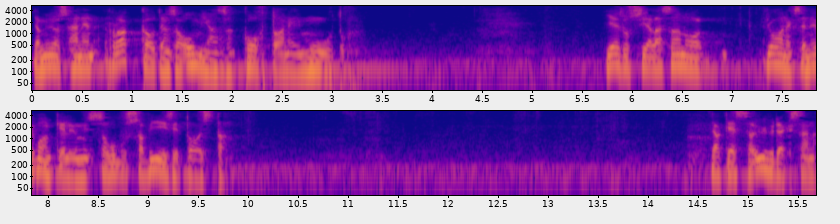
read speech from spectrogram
Ja myös hänen rakkautensa omiansa kohtaan ei muutu. Jeesus siellä sanoo Johanneksen evankeliumissa luvussa 15, jakeessa yhdeksän.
